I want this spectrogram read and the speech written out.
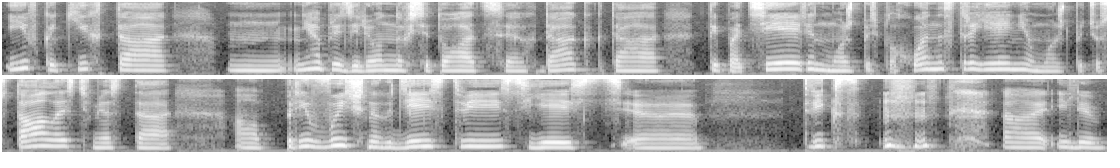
и в каких-то неопределенных ситуациях, да, когда ты потерян, может быть плохое настроение, может быть усталость, вместо э, привычных действий съесть э, твикс а, или,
